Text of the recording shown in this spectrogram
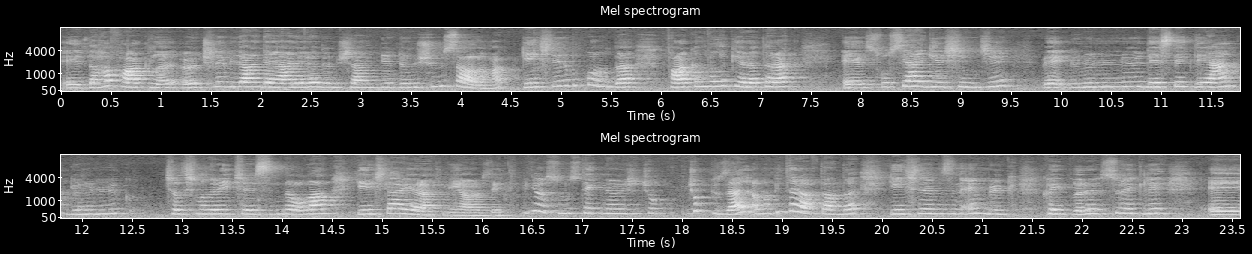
e, daha farklı, ölçülebilen değerlere dönüşen bir dönüşümü sağlamak, gençleri bu konuda farkındalık yaratarak e, sosyal girişimci ve gönüllülüğü destekleyen, gönüllülük çalışmaları içerisinde olan gençler yaratmayı arzu ettik. Biliyorsunuz teknoloji çok çok güzel ama bir taraftan da gençlerimizin en büyük kayıpları sürekli e,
